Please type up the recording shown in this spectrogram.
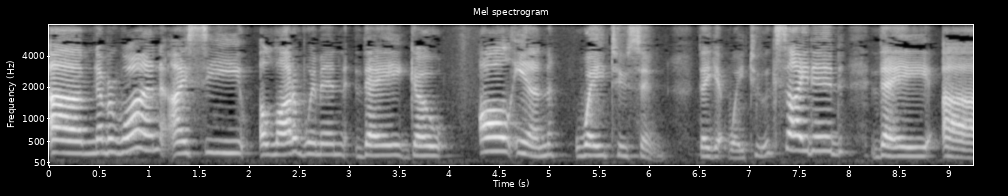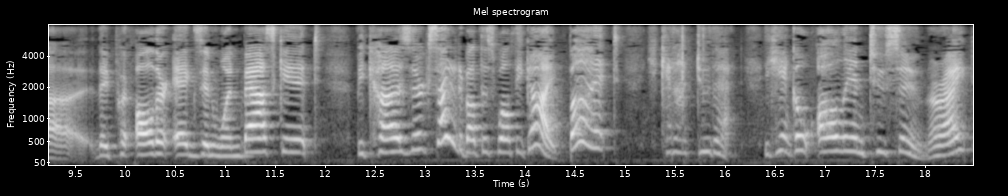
Um, number one, I see a lot of women, they go all in way too soon. They get way too excited. They uh, they put all their eggs in one basket because they're excited about this wealthy guy. But you cannot do that. You can't go all in too soon, all right?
